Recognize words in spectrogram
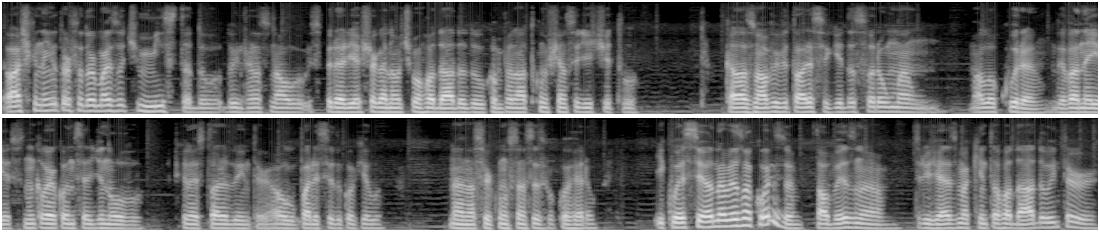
eu acho que nem o torcedor mais otimista do, do Internacional esperaria chegar na última rodada do campeonato com chance de título. Aquelas nove vitórias seguidas foram uma, uma loucura, um devaneio. Isso nunca vai acontecer de novo. Acho que na história do Inter, algo parecido com aquilo. Na, nas circunstâncias que ocorreram. E com esse ano é a mesma coisa. Talvez na 35 rodada o Inter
